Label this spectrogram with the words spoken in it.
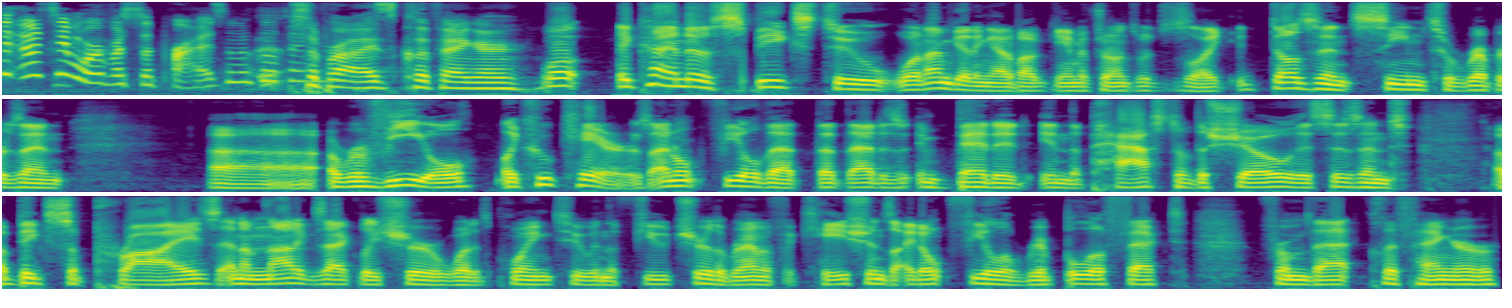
th- I'd say more of a surprise than a cliffhanger. Surprise cliffhanger. Well, it kind of speaks to what I'm getting at about Game of Thrones, which is like it doesn't seem to represent uh, a reveal. Like, who cares? I don't feel that that that is embedded in the past of the show. This isn't a big surprise, and I'm not exactly sure what it's pointing to in the future, the ramifications. I don't feel a ripple effect from that cliffhanger,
